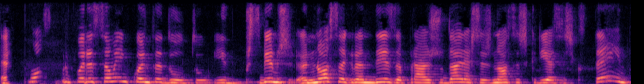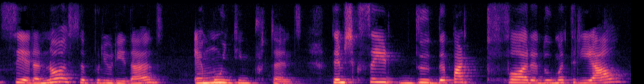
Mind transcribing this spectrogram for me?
A nossa preparação enquanto adulto e percebemos a nossa grandeza para ajudar estas nossas crianças que têm de ser a nossa prioridade é muito importante. Temos que sair de, da parte de fora do material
